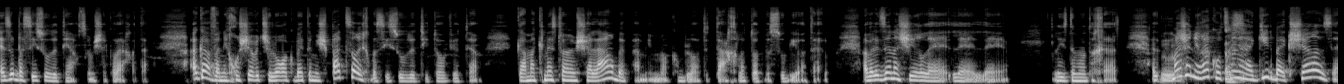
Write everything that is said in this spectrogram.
איזה בסיס עובדתי אנחנו צריכים לקבל החלטה. אגב, אני חושבת שלא רק בית המשפט צריך בסיס עובדתי טוב יותר, גם הכנסת והממשלה הרבה פעמים מקבלות את ההחלטות בסוגיות האלו, אבל את זה נשאיר ל... ל, ל להזדמנות אחרת. אז לא, מה שאני רק רוצה אז... להגיד בהקשר הזה,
